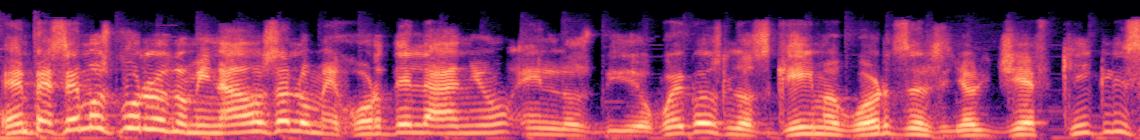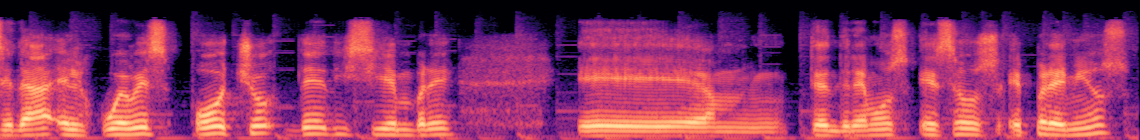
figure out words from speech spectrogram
Empecemos por los nominados a lo mejor del año en los videojuegos. Los Game Awards del señor Jeff Kigley será el jueves 8 de diciembre. Eh, tendremos esos eh, premios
